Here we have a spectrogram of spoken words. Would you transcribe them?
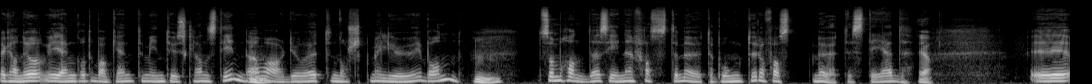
Jeg kan jo igjen gå tilbake igjen til min Tysklandstid. Da Mm. var det jo et norsk miljø i bånn Mm. som hadde sine faste møtepunkter og fast møtested. Ja. Eh,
